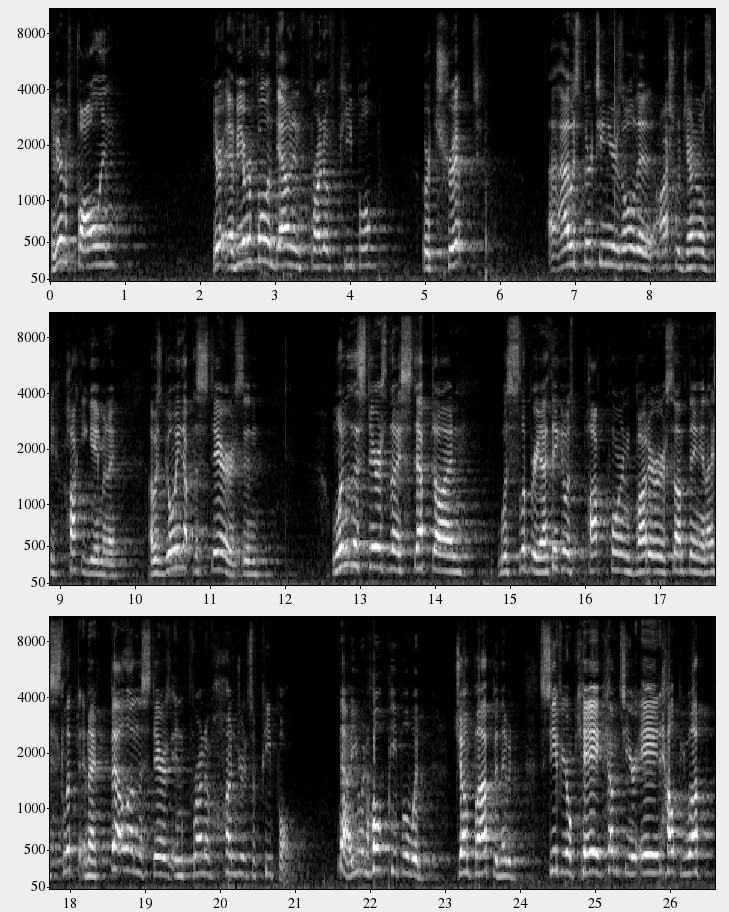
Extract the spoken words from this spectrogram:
Have you ever fallen? Have you ever fallen down in front of people or tripped? I was 13 years old at an Oshawa Generals hockey game, and I, I was going up the stairs, and one of the stairs that I stepped on was slippery. I think it was popcorn butter or something, and I slipped and I fell on the stairs in front of hundreds of people. Now, you would hope people would jump up and they would see if you're okay, come to your aid, help you up.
